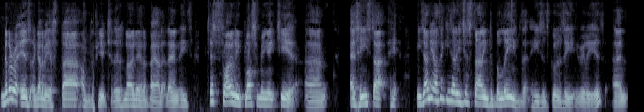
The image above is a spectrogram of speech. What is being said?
Miller is going to be a star of the future. There's no doubt about it, and he's just slowly blossoming each year. Um, as he start, he, he's only, I think he's only just starting to believe that he's as good as he really is, and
